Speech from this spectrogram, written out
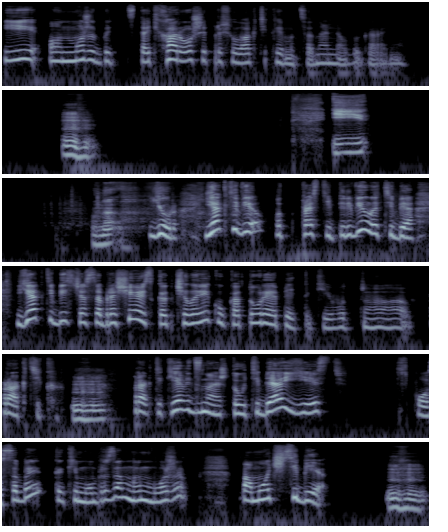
и он может быть стать хорошей профилактикой эмоционального выгорания. Угу. И Юр, я к тебе, вот прости, перебила тебя. Я к тебе сейчас обращаюсь как к человеку, который опять-таки вот э, практик. Угу. Практик. Я ведь знаю, что у тебя есть способы, каким образом мы можем помочь себе. Угу.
